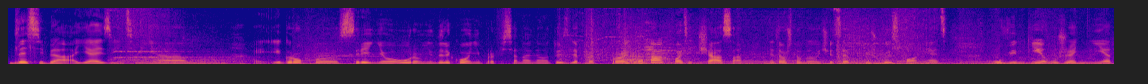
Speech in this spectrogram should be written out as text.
для себя, а я, извините меня, игрок среднего уровня, далеко не профессионального. То есть для про игрока хватит часа для того, чтобы научиться эту фишку исполнять у Винги уже нет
